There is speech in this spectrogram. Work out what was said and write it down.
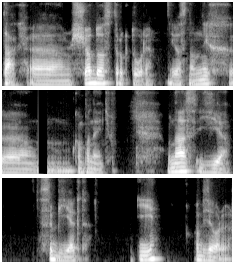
Так, е, щодо структури і основних е, компонентів. У нас є суб'єкт і observer.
